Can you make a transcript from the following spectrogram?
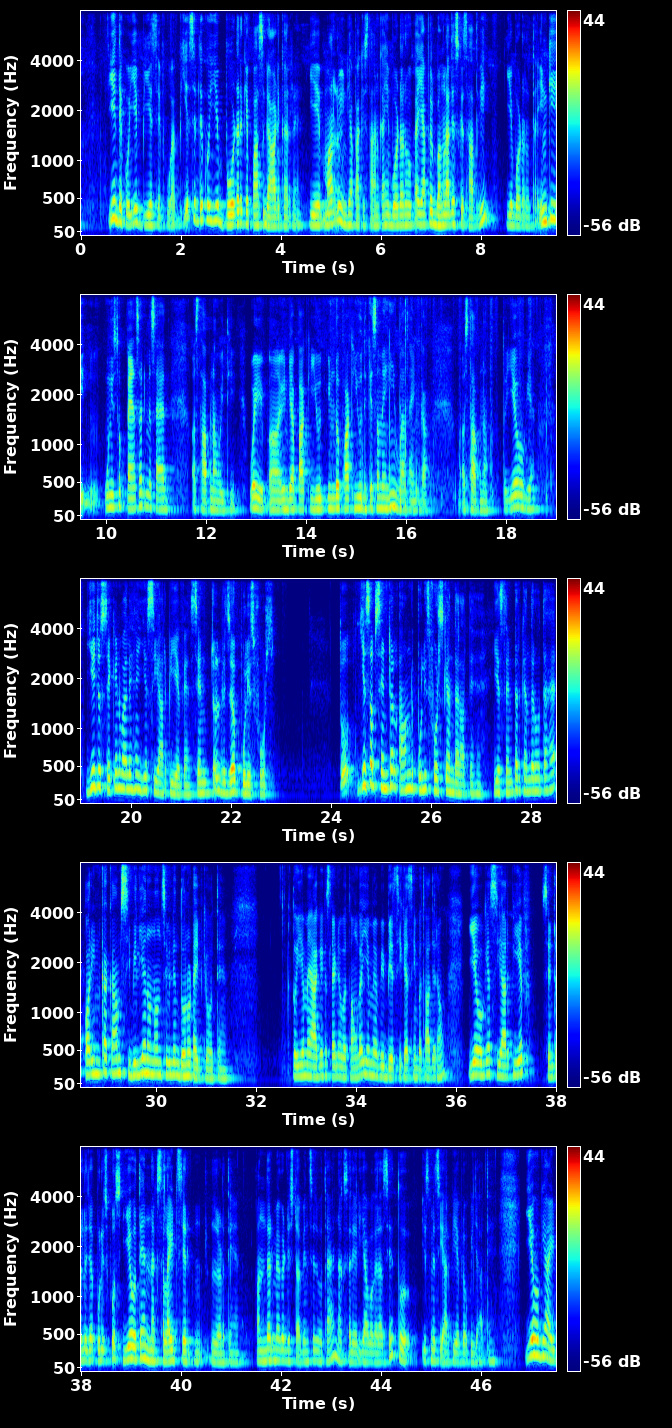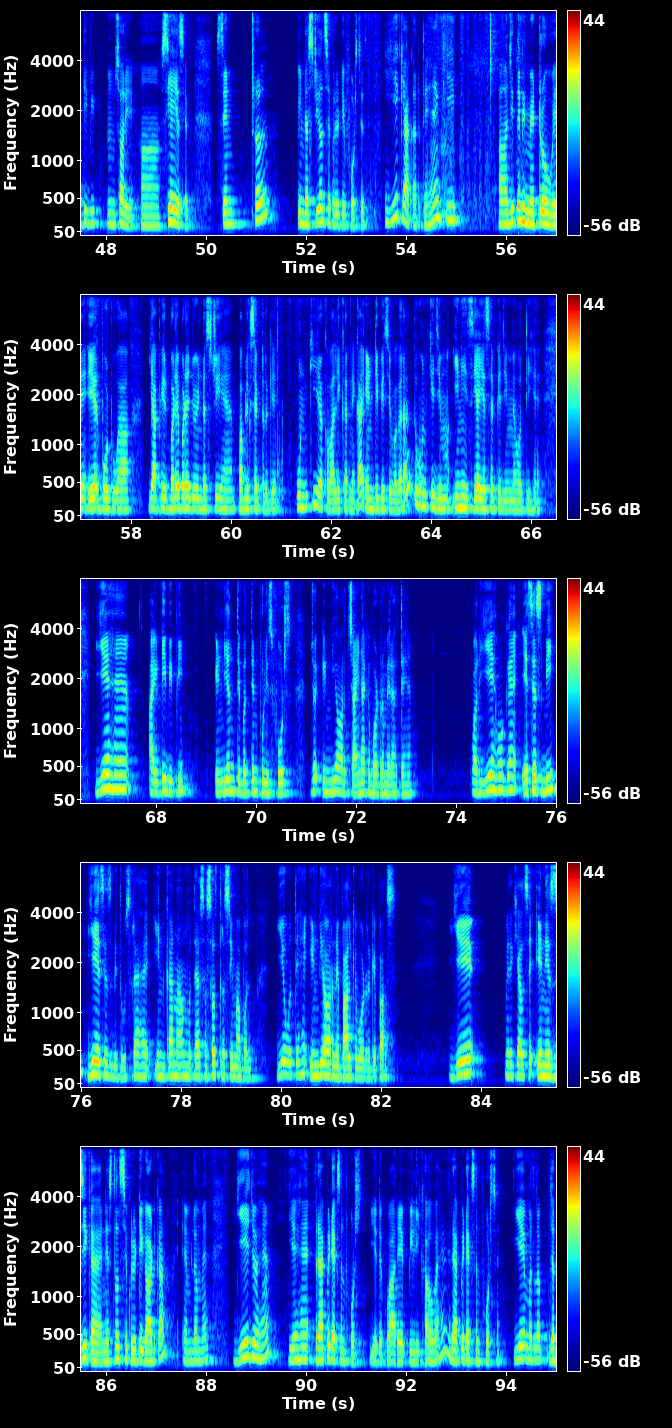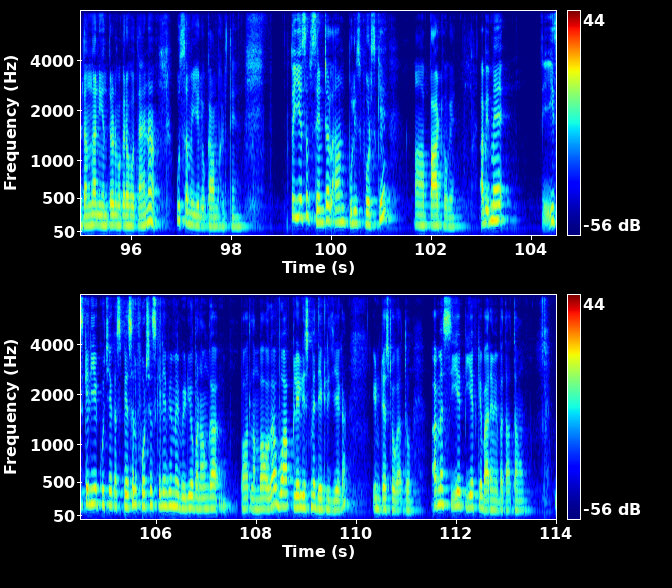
ये देखो, ये बीएसएफ हुआ। बीएसएफ देखो, ये बॉर्डर के पास गार्ड कर रहे हैं। ये मान लो इंडिया पाकिस्तान का ही बॉर्डर होगा, या फिर बांग्लादेश के साथ भी ये बॉर्डर होता है। इनकी उन्नीस सौ पैंसठ में शायद स्थापना हुई थी। वही इंडिया पाक युद्ध इंडो पाक युद्ध के समय ही हुआ था इनका स्थापना। तो ये हो गया। ये जो सेकेंड वाले हैं, ये सी है सेंट्रल रिज़र्व पुलिस फोर्स तो ये सब सेंट्रल आर्म्ड पुलिस फोर्स के अंदर आते हैं। ये सेंटर के अंदर होता है और इनका काम सिविलियन और नॉन सिविलियन दोनों टाइप के होते हैं। तो ये मैं आगे के स्लाइड में बताऊँगा। ये मैं अभी बेसिक ऐसे ही बता दे रहा हूँ। ये हो गया CRPF central reserve police force ये होते हैं नक्सलाइट से लड़ते हैं। अंदर में अगर डिस्टर्बेंसेज होता है, नक्सल एरिया वगैरह से तो इसमें सी आर पी एफ़ लोग भी जाते हैं। ये हो गया I T B sorry C I S F central industrial security forces ये क्या करते हैं कि जितने भी मेट्रो हुए एयरपोर्ट हुआ, या फिर बड़े बड़े जो इंडस्ट्री हैं पब्लिक सेक्टर के, उनकी रखवाली करने का एनटीपीसी वगैरह तो उनकी जिम, इन्हीं सीआईएसएफ के जिम में होती है। ये हैं ITBP Indian Tibetan police force जो इंडिया और चाइना के बॉर्डर में रहते हैं। और ये हो गए एसएसबी ये एसएसबी दूसरा है, इनका नाम होता है सशस्त्र सीमा बल। ये होते हैं इंडिया और नेपाल के बॉर्डर के पास। ये मेरे ख्याल से एनएसजी का है नेशनल सिक्योरिटी गार्ड का एम्बलम है। ये जो है ये है रैपिड एक्शन फोर्स ये देखो आर ए पी लिखा हुआ है रैपिड एक्शन फोर्स है। ये मतलब जब दंगा नियंत्रण वगैरह होता है ना उस समय ये लोग काम करते हैं। तो ये सब सेंट्रल आर्म पुलिस फोर्स के आ, पार्ट हो गए। अभी मैं इसके लिए कुछ एक स्पेशल फोर्सेस के लिए भी मैं वीडियो बनाऊँगा। बहुत लंबा होगा, वो आप प्लेलिस्ट में देख लीजिएगा इंटरेस्ट होगा तो। अब मैं सीएपीएफ के बारे में बताता हूँ।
